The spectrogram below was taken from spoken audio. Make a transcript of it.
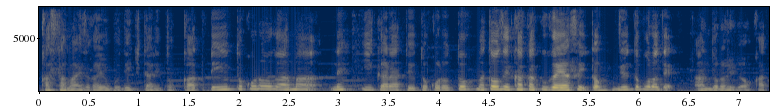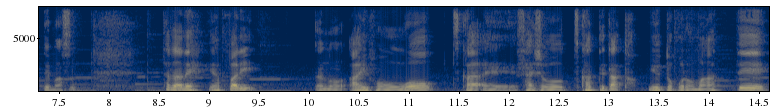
カスタマイズがよくできたりとかっていうところが、まあね、いいかなっていうところと、まあ当然価格が安いというところで Android を買ってます。ただね、やっぱりあの iPhone を使、えー、最初使ってたというところもあって、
